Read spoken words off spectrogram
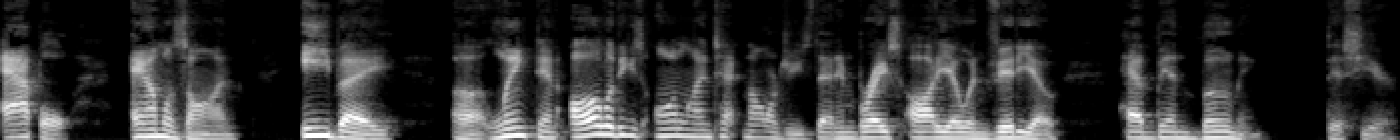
Apple, Amazon, eBay, uh, LinkedIn, all of these online technologies that embrace audio and video have been booming this year.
